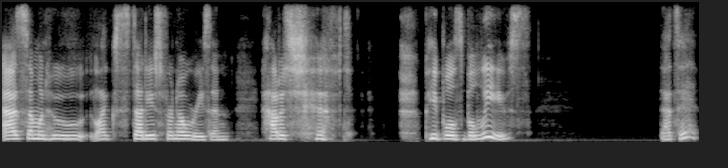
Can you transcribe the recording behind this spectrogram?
as someone who like studies for no reason, how to shift people's beliefs, that's it.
